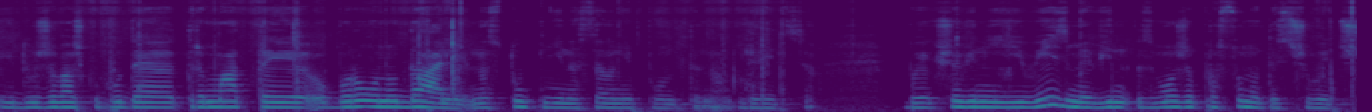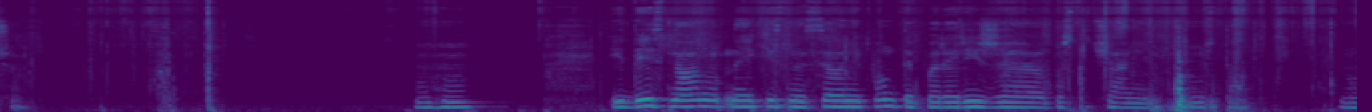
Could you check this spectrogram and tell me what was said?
І дуже важко буде тримати оборону далі, наступні населені пункти. Нам, дивіться. Бо якщо він її візьме, він зможе просунутись швидше. Угу. І десь нам на якісь населені пункти переріже постачання. Ну так. Ну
